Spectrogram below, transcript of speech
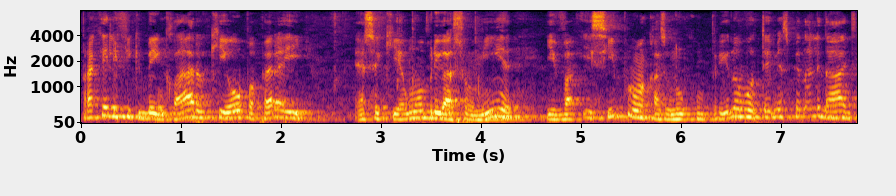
para que ele fique bem claro que, opa, peraí, essa aqui é uma obrigação minha e, vai, e se por um acaso eu não cumprir, eu vou ter minhas penalidades,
